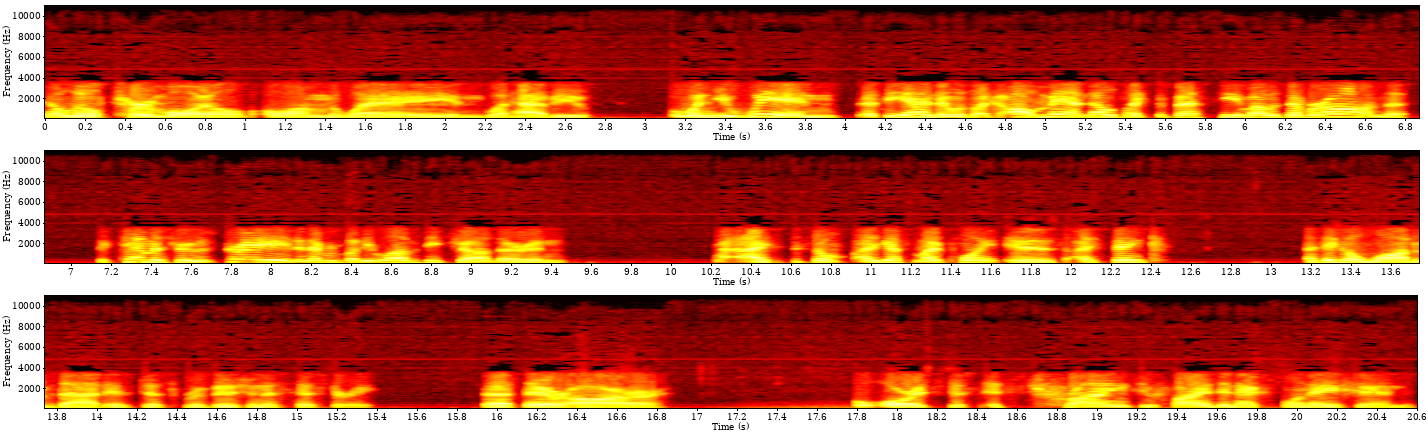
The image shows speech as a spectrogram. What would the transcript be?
a little turmoil along the way and what have you. But when you win, at the end, it was like, oh man, that was like the best team I was ever on. The the chemistry was great, and everybody loved each other, and I so I guess my point is I think I think a lot of that is just revisionist history. That there are or it's just it's trying to find an explanation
